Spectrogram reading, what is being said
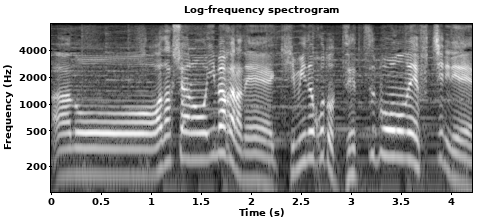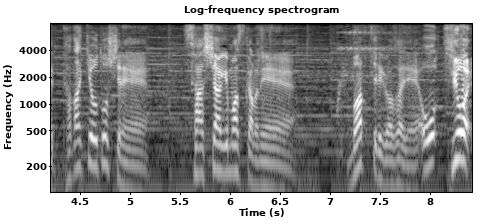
あのー、私あの今からね君のこと絶望のね縁にね叩き落としてね差し上げますからね。待っててくださいね。お強い。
